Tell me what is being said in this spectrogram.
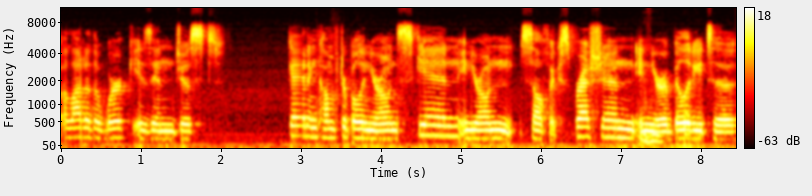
a lot of the work is in just getting comfortable in your own skin, in your own self-expression, in mm-hmm. your ability to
